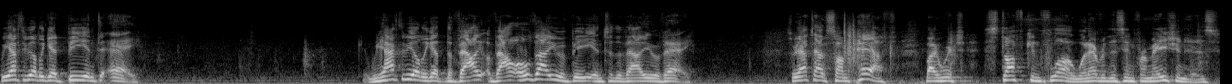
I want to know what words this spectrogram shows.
we have to be able to get B into A. We have to be able to get the value, val value of B into the value of A. So we have to have some path by which stuff can flow, whatever this information is,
